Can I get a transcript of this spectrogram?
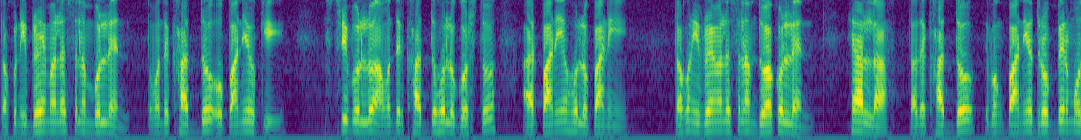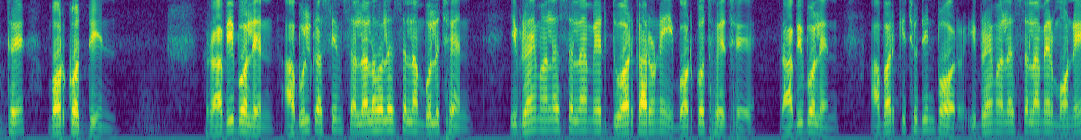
তখন ইব্রাহিম আলাহিসাল্লাম বললেন, তোমাদের খাদ্য ও পানীয় কি? স্ত্রী বলল, আমাদের খাদ্য হলো গোস্ত আর পানীয় হলো পানি। তখন ইব্রাহিম আল্লাহ সাল্লাম দোয়া করলেন, হে আল্লাহ, তাদের খাদ্য এবং পানীয় দ্রব্যের মধ্যে বরকত দিন। রাবি বলেন, আবুল কাসিম সাল্লাহ আলাইসাল্লাম বলেছেন, ইব্রাহিম আল্লাহ সাল্লামের দোয়ার কারণেই বরকত হয়েছে। রাবি বলেন, আবার কিছুদিন পর ইব্রাহিম আল্লাহ সাল্লামের মনে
